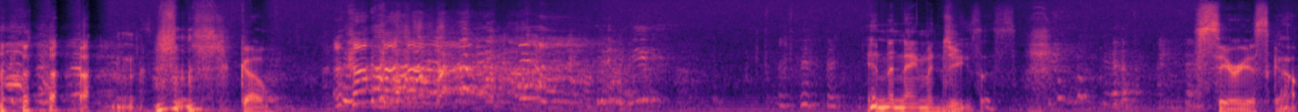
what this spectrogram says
go. In the name of Jesus. Serious go.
